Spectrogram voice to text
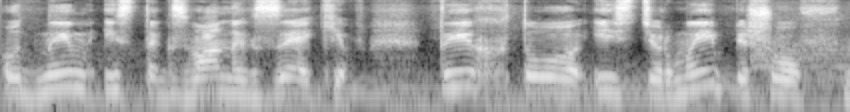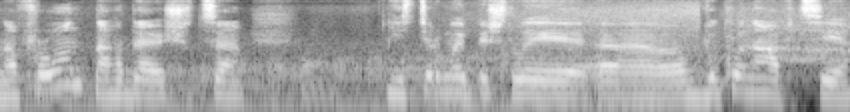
одним із так званих зеків, тих, хто із тюрми пішов на фронт. Нагадаю, що це із тюрми пішли е, виконавці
